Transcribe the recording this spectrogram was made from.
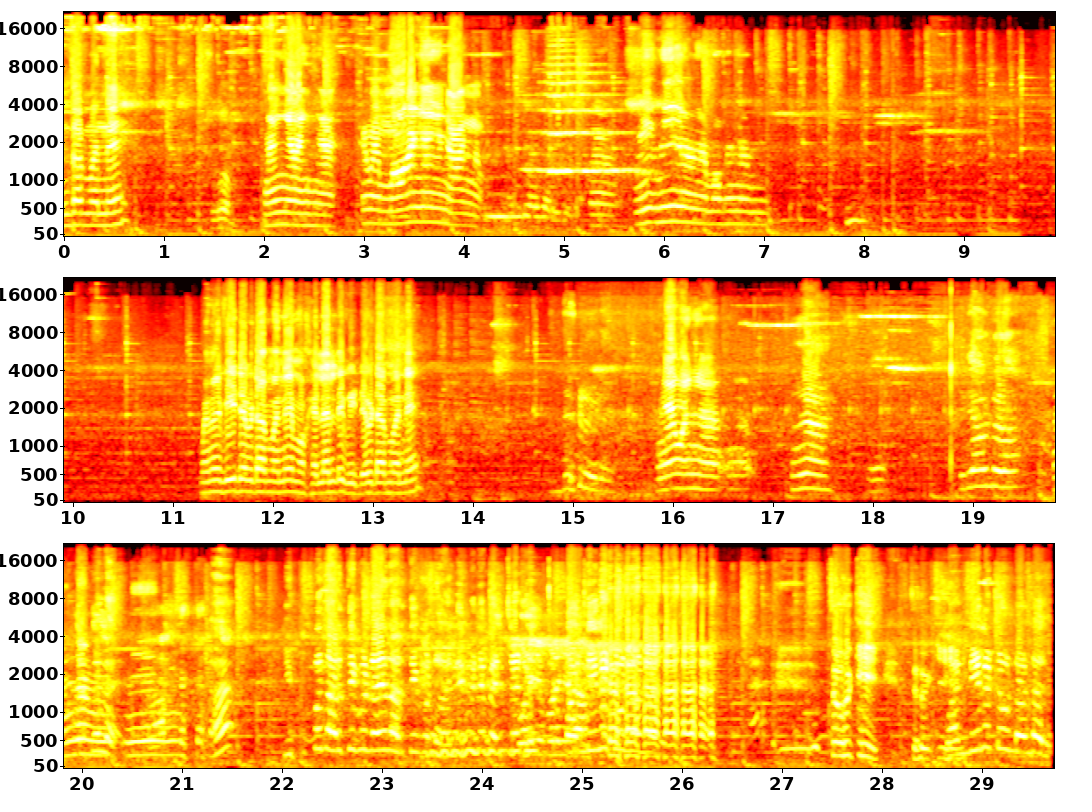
എന്താ മോനെ? സുഖം. മഞ്ഞ ഞാൻ കാണണം. ആ, നീ നീ മോനെ വീട് എവിടാ മോനെ? മോഹൻലാലിന്റെ വീട് എവിടാ മോനെ? ഞാൻ മഞ്ഞ ശരിയാവണ്ടോടാ? ഇപ്പൊ നടത്തിക്കൊണ്ടായി നടത്തിക്കൊണ്ടോ തൂക്കി തൂക്കി. വണ്ടിയിലിട്ട് കൊണ്ടുപോകണ്ടാവും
